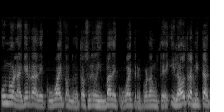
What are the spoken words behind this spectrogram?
Uno, la guerra de Kuwait, cuando los Estados Unidos invade Kuwait, recuerdan ustedes, y la otra mitad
